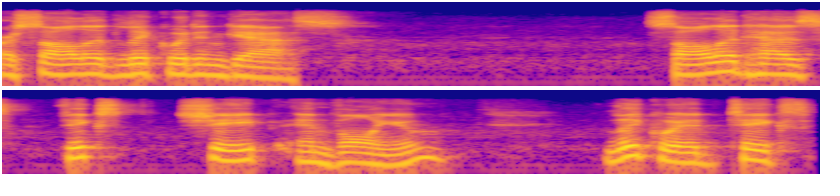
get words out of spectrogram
are solid, liquid, and gas. Solid has fixed shape and volume. Liquid takes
